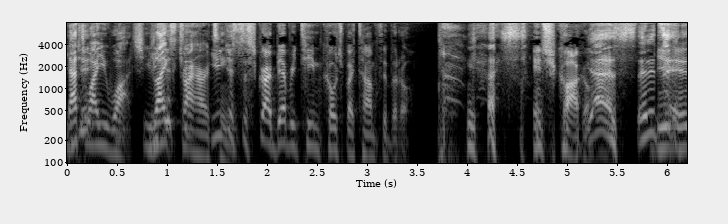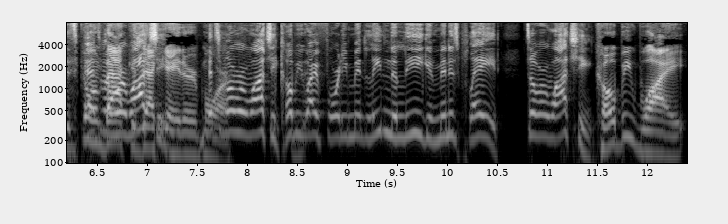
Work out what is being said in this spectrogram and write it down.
that's did- why you watch. You, like just- try hard You teams. just described every team coached by Tom Thibodeau yes. in Chicago. Yes, and it's, Yeah, it's going back a watching. decade or That's more. what we're watching. Coby White, forty minutes, leading the league in minutes played. That's what we're watching. Coby White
